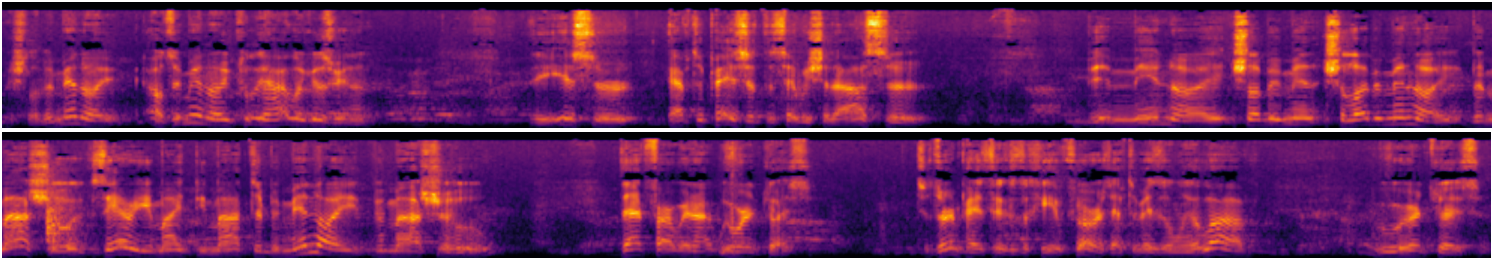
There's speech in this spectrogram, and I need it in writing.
Mishalab Bimino. El Timino. Kuli Hailo Gizrina. The Isser, after Pesach, they say we should answer Biminoi. Shalab Biminoi. Bimashu. Xeri, you might be Matter. Biminoi. Bimashu. That far we're not, we weren't guys. So during Pesach is the Chi of course. After Pesach only a love. We weren't Yosef.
